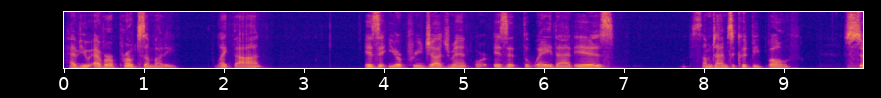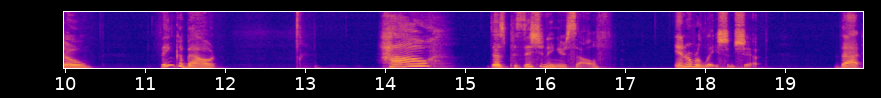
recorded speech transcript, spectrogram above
Have you ever approached somebody like that? Is it your prejudgment or is it the way that is? Sometimes it could be both. So think about how does positioning yourself in a relationship that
